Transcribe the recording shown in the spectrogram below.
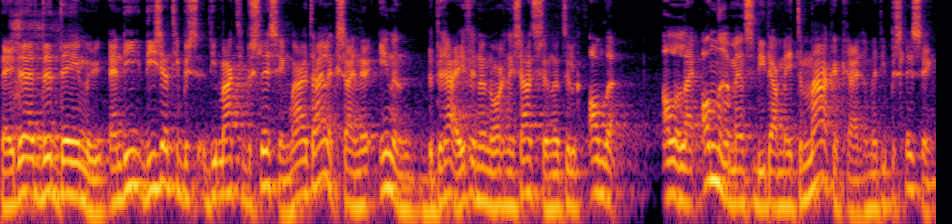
Nee, de, de DMU. En die, die, zet die, die maakt die beslissing. Maar uiteindelijk zijn er in een bedrijf, in een organisatie... zijn natuurlijk alle, allerlei andere mensen die daarmee te maken krijgen met die beslissing.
